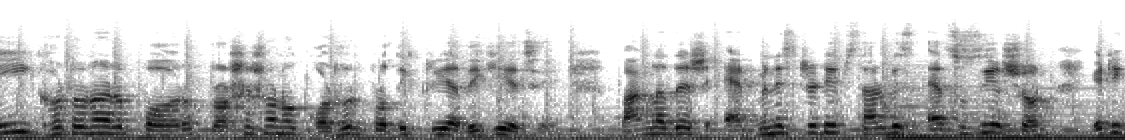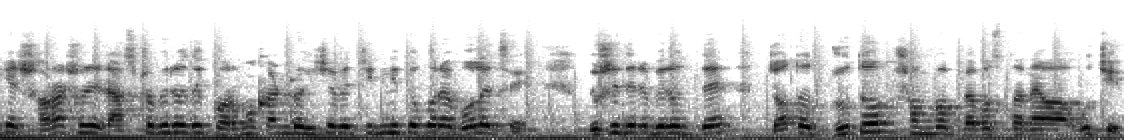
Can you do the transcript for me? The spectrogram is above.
এই ঘটনার পর প্রশাসনও কঠোর প্রতিক্রিয়া দেখিয়েছে। বাংলাদেশ অ্যাডমিনিস্ট্রেটিভ সার্ভিস অ্যাসোসিয়েশন এটিকে সরাসরি রাষ্ট্রবিরোধী কর্মকাণ্ড হিসেবে চিহ্নিত করে বলেছে। দোষীদের বিরুদ্ধে যত দ্রুত সম্ভব ব্যবস্থা নেওয়া উচিত।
